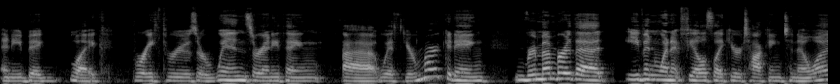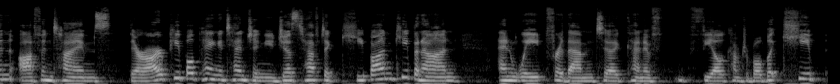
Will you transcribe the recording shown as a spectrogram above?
any big like breakthroughs or wins or anything uh, with your marketing, remember that even when it feels like you're talking to no one, oftentimes there are people paying attention. You just have to keep on keeping on and wait for them to kind of feel comfortable, but keep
